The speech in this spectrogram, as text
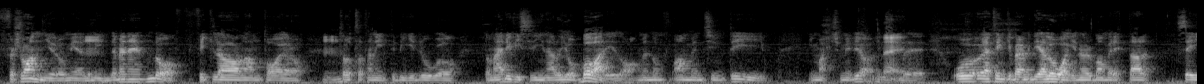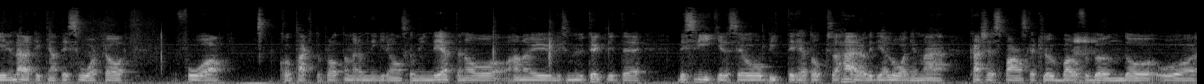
försvann ju då mer eller mindre. Men ändå fick lön antar jag då. Trots att han inte bidrog. Och de här är ju visserligen här och jobbar varje dag. Men de används ju inte i, i matchmiljö. Liksom. Det, och, och jag tänker bara med dialogen, när man berättar, säger i den där artikeln att det är svårt att få kontakt och prata med de nigerianska myndigheterna. Och han har ju liksom uttryckt lite besvikelse och bitterhet också här över dialogen med kanske spanska klubbar och Mm. förbund. Och, och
